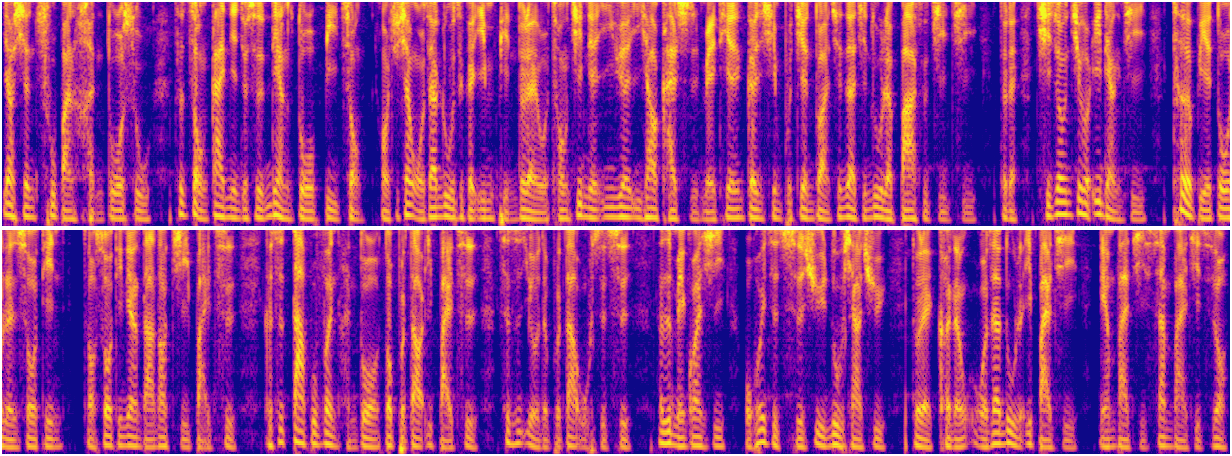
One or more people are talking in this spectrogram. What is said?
要先出版很多书，这种概念就是量多必中哦。就像我在录这个音频，对不对？我从今年一月一号开始，每天更新不间断，现在已经录了八十几集。集对不对？其中就有一两集特别多人收听，哦，收听量达到几百次。可是大部分很多都不到一百次，甚至有的不到五十次。但是没关系，我会一直持续录下去，对不对？可能我在录了一百集、两百集、三百集之后，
